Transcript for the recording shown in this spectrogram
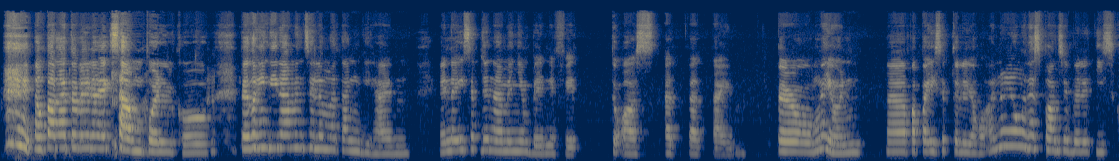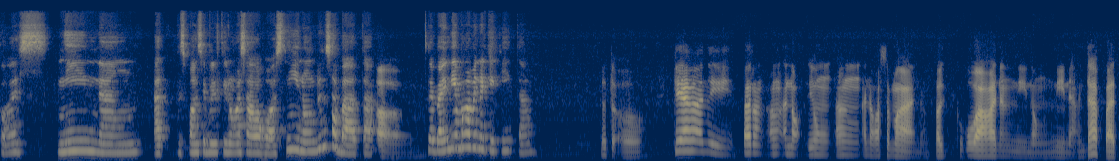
Ang pangat tuloy ng example ko. Pero hindi namin sila matanggihan. And naisip din namin yung benefit to us at that time. Pero ngayon, napapaisip tuloy ako, ano yung responsibilities ko as ninang at responsibility ng asawa ko as ninong dun sa bata. Oo. Diba? Hindi mo kami nakikita. Totoo. Kaya nga ano eh, parang ang ano, yung ang ano ka sa mga ano, pag kukuha ka ng ninong ninang, dapat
